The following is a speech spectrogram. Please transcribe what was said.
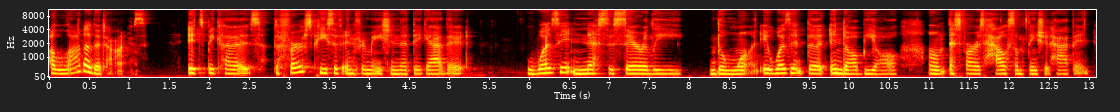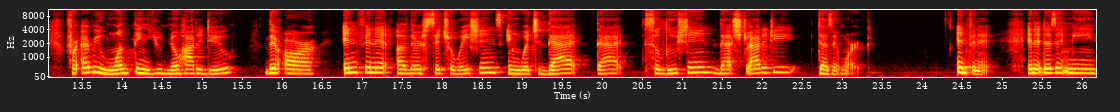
a lot of the times, it's because the first piece of information that they gathered wasn't necessarily the one. It wasn't the end all be all um, as far as how something should happen. For every one thing you know how to do, there are infinite other situations in which that that solution, that strategy doesn't work. Infinite. And it doesn't mean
